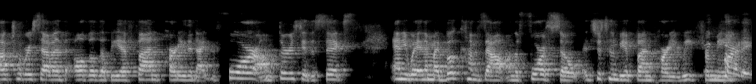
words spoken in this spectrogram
October 7th, although there'll be a fun party the night before on Thursday the 6th. Anyway, and then my book comes out on the 4th. So it's just gonna be a fun party week for me. Party.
